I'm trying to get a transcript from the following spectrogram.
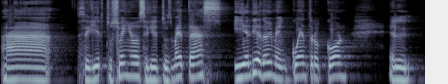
a seguir tus sueños, seguir tus metas. Y el día de hoy me encuentro con el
